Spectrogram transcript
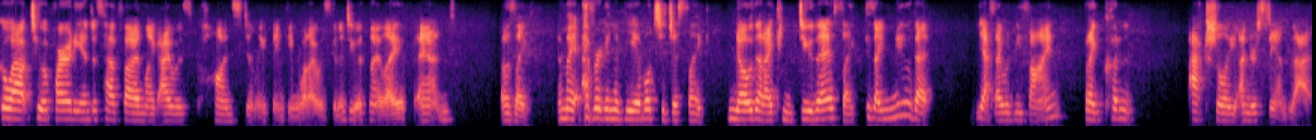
go out to a party and just have fun. Like I was constantly thinking what I was going to do with my life. And I was like, am I ever going to be able to just like know that I can do this? Like, because I knew that, yes, I would be fine, but I couldn't actually understand that.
